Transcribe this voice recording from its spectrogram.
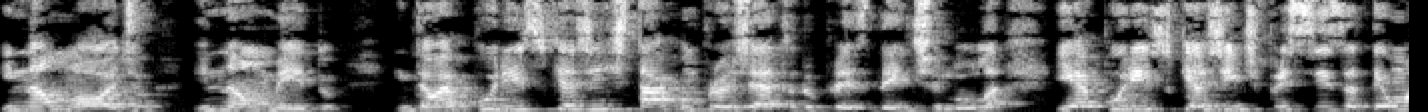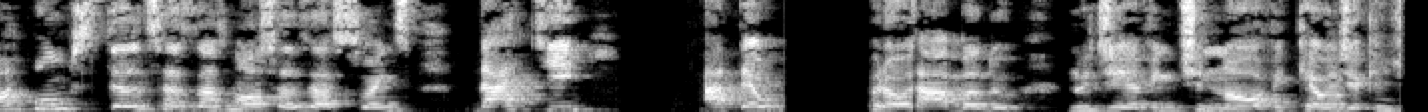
e não ódio e não medo. Então é por isso que a gente está com o projeto do presidente Lula e é por isso que a gente precisa ter uma constância nas nossas ações daqui até o próximo sábado, no dia 29, que é o dia que a gente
